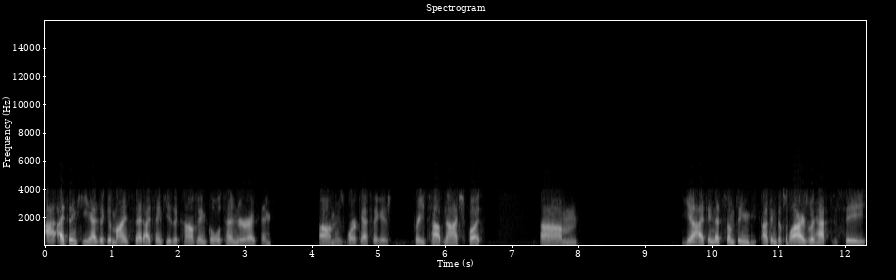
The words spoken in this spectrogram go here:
I, I think he has a good mindset. I think he's a confident goaltender. I think um, his work ethic is pretty top notch. But um, yeah, I think that's something I think the Flyers would have to see.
